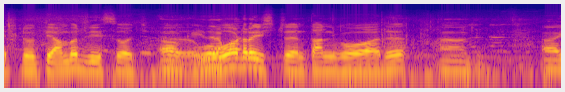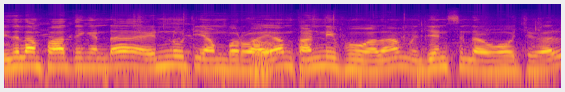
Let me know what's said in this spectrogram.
எட்நூற்றி ஐம்பது திஸ் வாட்ச் ஓடுற இஷ்டம் தண்ணி போகாது. ஓகே இதெல்லாம் பார்த்தீங்கன்னா எண்ணூற்றி ஐம்பது ரூபாயாம். தண்ணி போகாதாம். ஜென்ஸுண்ட வாட்சுகள்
